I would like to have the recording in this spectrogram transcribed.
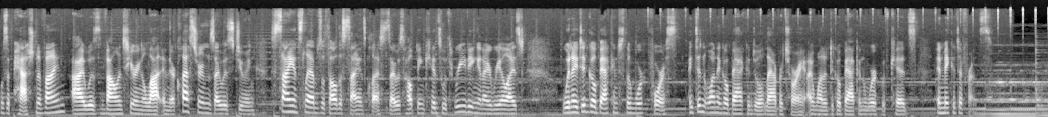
was a passion of mine. I was volunteering a lot in their classrooms. I was doing science labs with all the science classes. I was helping kids with reading, and I realized when I did go back into the workforce, I didn't want to go back into a laboratory. I wanted to go back and work with kids and make a difference.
